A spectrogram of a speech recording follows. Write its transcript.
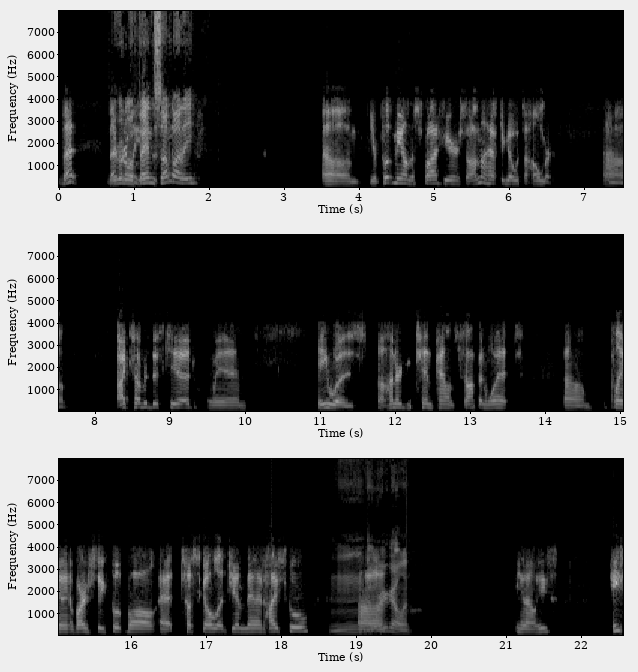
that you're going really to offend somebody. Um, you're putting me on the spot here, so I'm gonna have to go with the homer. Uh, I covered this kid when he was 110 pounds sopping wet, um, playing varsity football at Tuscola Jim Ned High School. Mm, where uh, you're going. You know, he's he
